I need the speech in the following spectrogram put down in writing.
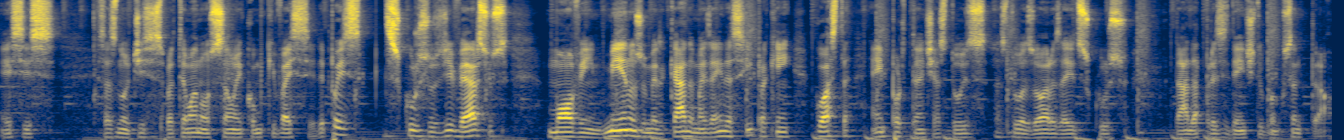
esses, essas notícias para ter uma noção aí como que vai ser. Depois discursos diversos, movem menos o mercado, mas ainda assim, para quem gosta, é importante as duas, as duas horas aí de discurso tá, da presidente do Banco Central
